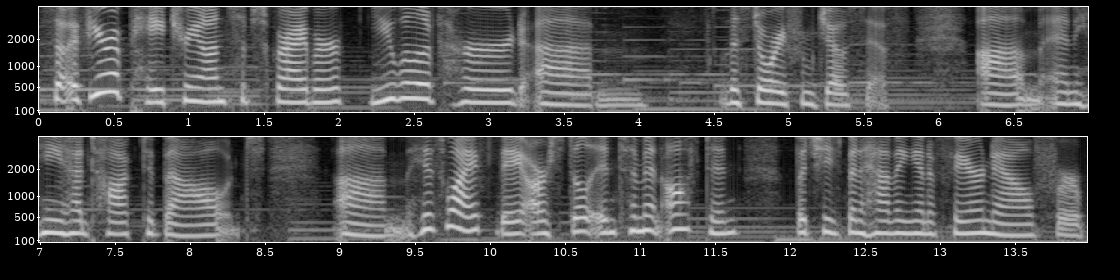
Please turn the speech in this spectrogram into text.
So, if you're a Patreon subscriber, you will have heard um, the story from Joseph. Um, and he had talked about um, his wife. They are still intimate often, but she's been having an affair now for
